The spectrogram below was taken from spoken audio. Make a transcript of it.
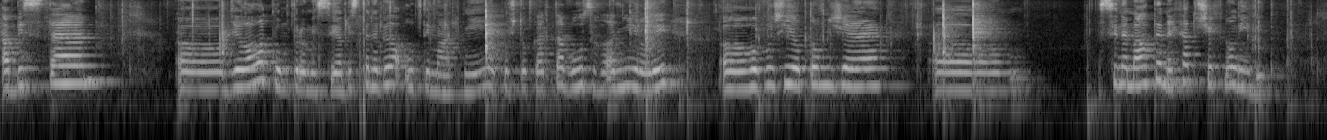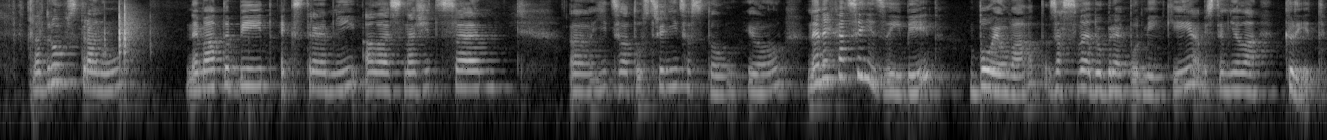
abyste uh, dělala kompromisy, abyste nebyla ultimátní, jakožto karta vůz hlavní roli uh, hovoří o tom, že si nemáte nechat všechno líbit. Na druhou stranu nemáte být extrémní, ale snažit se uh, jít zlatou střední cestou. Jo? Nenechat si nic líbit, bojovat za své dobré podmínky, abyste měla klid,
